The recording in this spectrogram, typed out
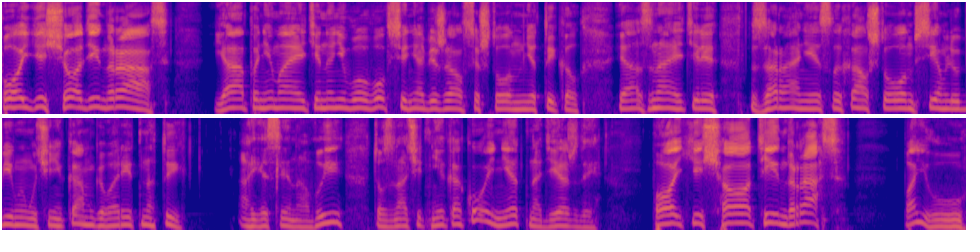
Пой еще один раз. Я, понимаете, на него вовсе не обижался, что он мне тыкал. Я, знаете ли, заранее слыхал, что он всем любимым ученикам говорит на «ты». А если на «вы», то значит никакой нет надежды. Пой еще один раз. Пою.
